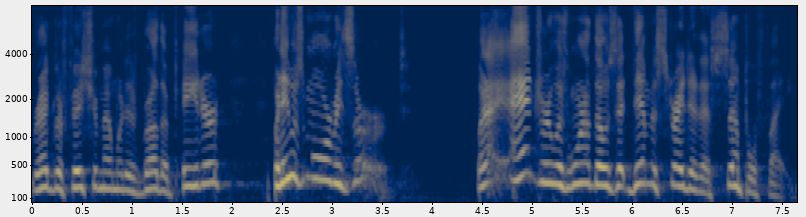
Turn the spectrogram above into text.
regular fisherman with his brother Peter, but he was more reserved. But Andrew was one of those that demonstrated a simple faith.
